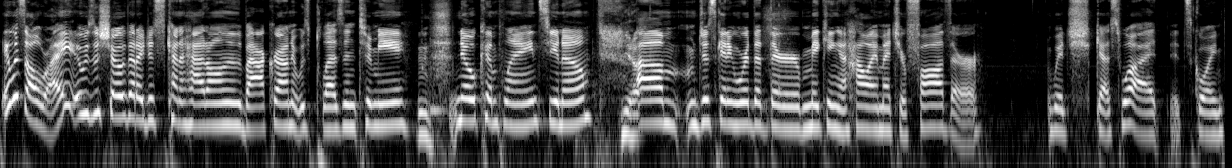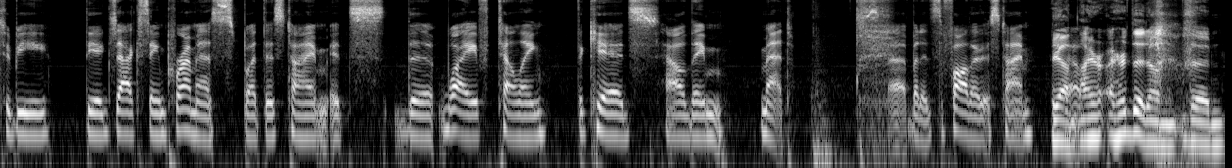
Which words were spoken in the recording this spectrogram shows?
It was all right. It was a show that I just kind of had on in the background. It was pleasant to me. no complaints, you know? Yeah. Um, I'm just getting word that they're making a How I Met Your Father, which, guess what? It's going to be the exact same premise, but this time it's the wife telling the kids how they m- met. Uh, but it's the father this time. Yeah, So- I, I heard that um, the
